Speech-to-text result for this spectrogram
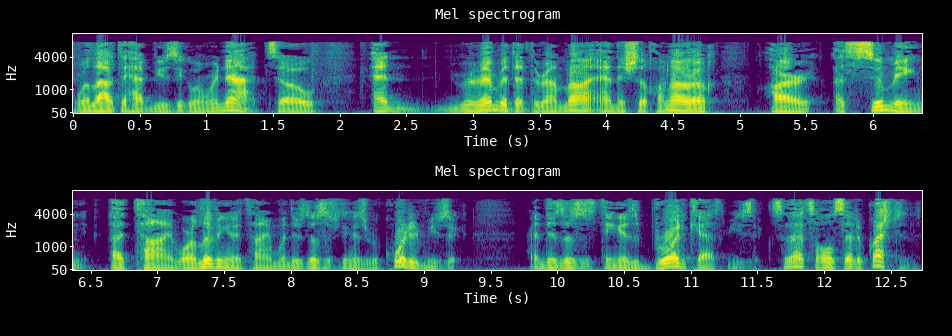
we're allowed to have music and when we're not. So, and remember that the Ramah and the Shulchan Aruch are assuming a time or living in a time when there's no such thing as recorded music. And there's such thing as broadcast music. So that's a whole set of questions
